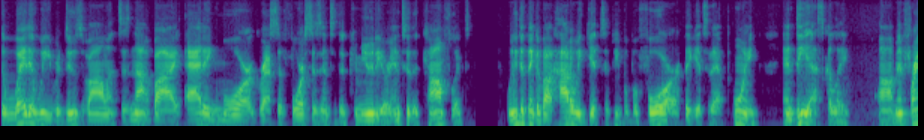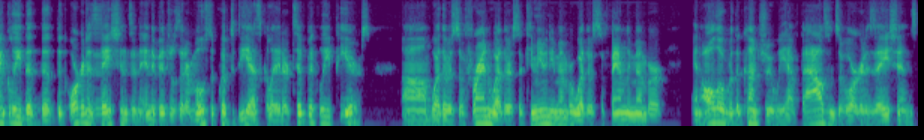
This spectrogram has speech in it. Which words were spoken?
the way that we reduce violence is not by adding more aggressive forces into the community or into the conflict. We need to think about how do we get to people before they get to that point and de-escalate. Um, and frankly, the, the, the organizations and the individuals that are most equipped to de-escalate are typically peers, um, whether it's a friend, whether it's a community member, whether it's a family member. And all over the country, we have thousands of organizations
